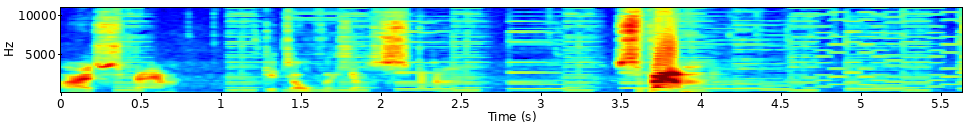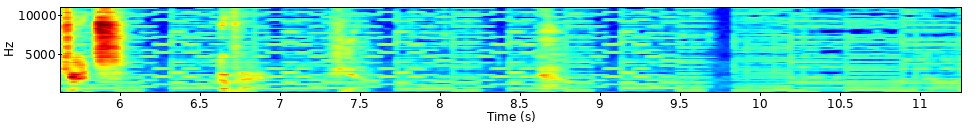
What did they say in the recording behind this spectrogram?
Alright, Spam. Get over here, Spam. Spam! Get over here. No. Oh, God.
